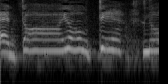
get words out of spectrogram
and die. Oh dear, no.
